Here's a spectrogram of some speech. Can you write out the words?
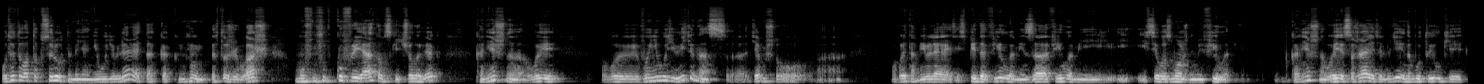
вот это вот абсолютно меня не удивляет, так как ну, это же ваш куфриятовский человек. Конечно, вы, вы, вы не удивите нас э, тем, что э, вы там являетесь педофилами, зоофилами и, и, и всевозможными филами. Конечно, вы сажаете людей на бутылки,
